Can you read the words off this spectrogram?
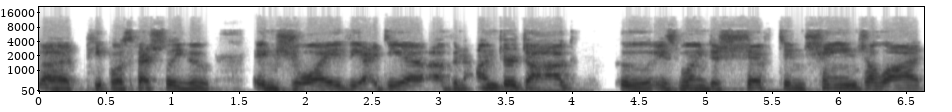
uh, people, especially who enjoy the idea of an underdog who is willing to shift and change a lot,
